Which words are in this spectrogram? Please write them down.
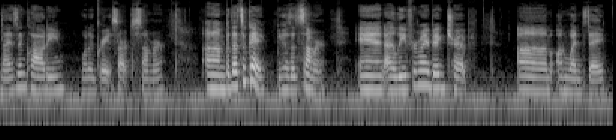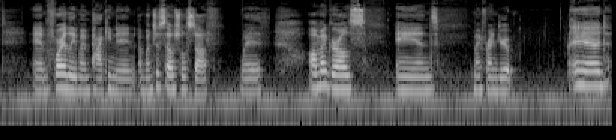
nice and cloudy. What a great start to summer. Um, but that's okay because it's summer. And I leave for my big trip um, on Wednesday. And before I leave, I'm packing in a bunch of social stuff with all my girls and my friend group. And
